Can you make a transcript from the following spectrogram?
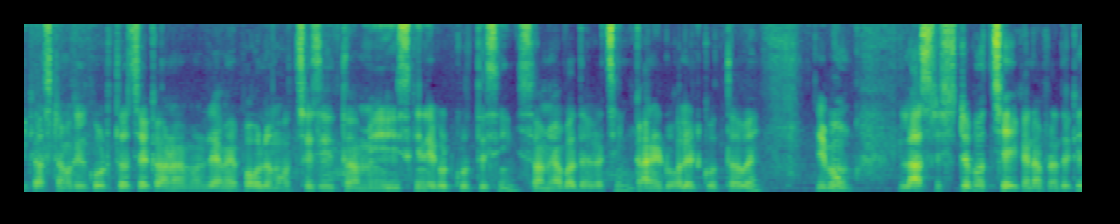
এই কাজটা আমাকে করতে হচ্ছে, কারণ আমার র্যামে প্রবলেম হচ্ছে যেহেতু আমি স্ক্রিন রেকর্ড করতেছি সো আমি আবার দেখাচ্ছি কানেক্ট ওয়ালেট করতে হবে। এবং লাস্ট স্টেপ হচ্ছে, এখানে আপনাদেরকে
